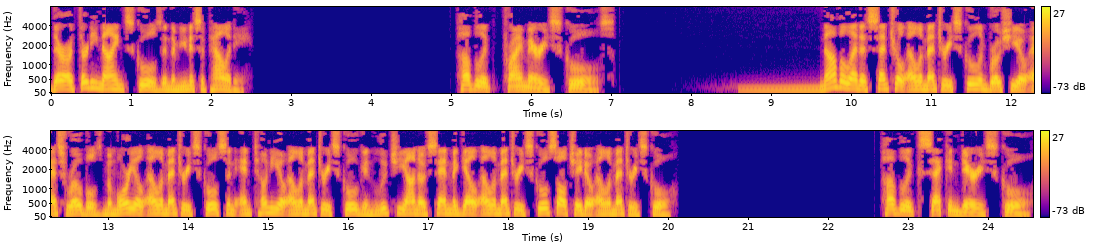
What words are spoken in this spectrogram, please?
There are 39 schools in the municipality. Public primary schools Noveleta Central Elementary School Ambrosio S. Robles Memorial Elementary School San Antonio Elementary School Gan Luciano San Miguel Elementary School Salcedo Elementary School Public Secondary School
